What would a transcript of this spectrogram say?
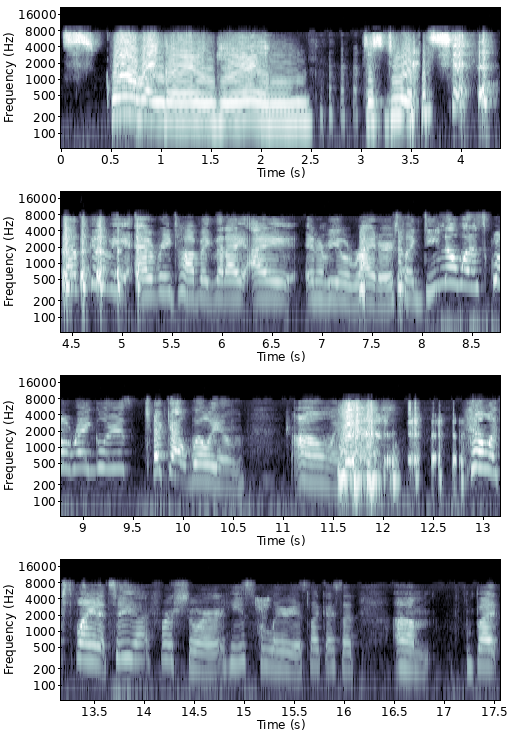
squirrel wrangler in gear and just do it. That's gonna be every topic that I I interview a writer. It's like, do you know what a squirrel wrangler is? Check out William. Oh my god. He'll explain it to you for sure. He's hilarious, like I said. Um, but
